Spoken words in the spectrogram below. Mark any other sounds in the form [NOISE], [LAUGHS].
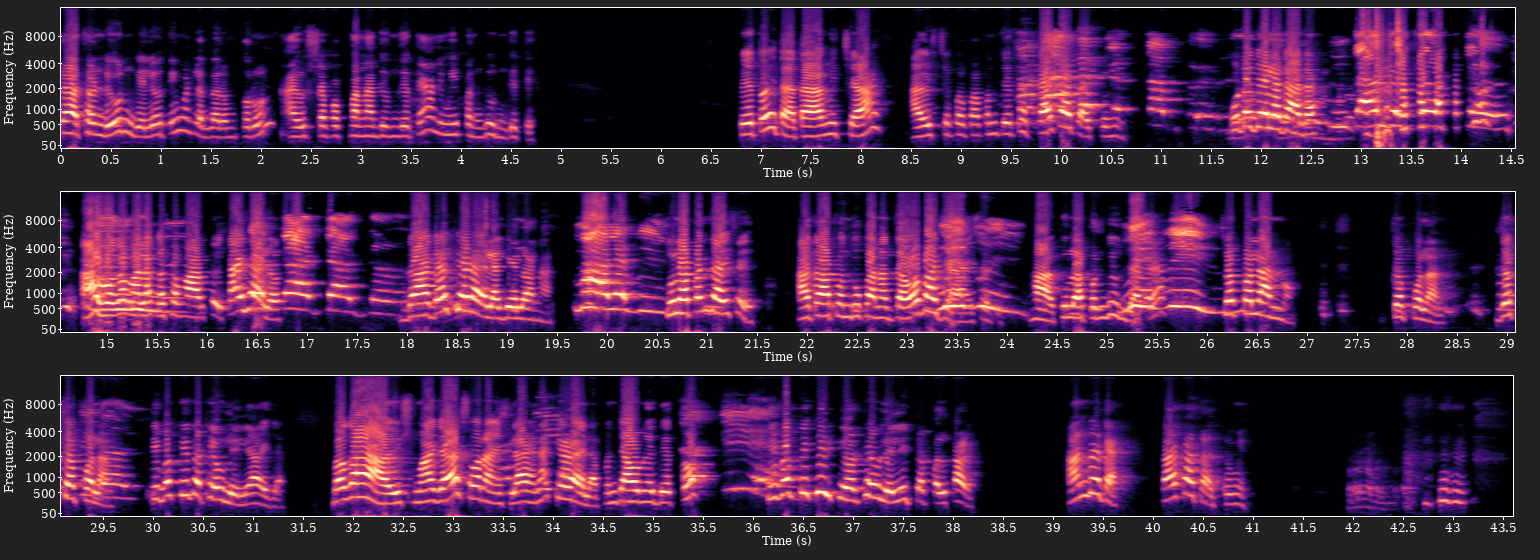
चहा थंडी होऊन गेली होती म्हटलं गरम करून आयुष्या पप्पांना देऊन देते आणि मी पण घेऊन घेते. पेतोय तर आता आम्ही चहा आयुषचे पप्पा पण पेतात काय खाताय तुम्ही? कुठं गेला दादा? हा बघा मला कसं मारतोय. काय झालं? दादा खेळायला गेला ना. तुला पण जायचंय? आता आपण दुकानात जावं भाजी आणायसाठी. हा तुला पण घेऊन जाते चप्पल आण मग. चप्पल आण. जा चप्पल आण. ती बघ तिथं ठेवलेली आहे का बघा आयुष माझ्या स्वरांशला आहे ना खेळायला पण जाऊ नाही देत तो. ती बघ ती खिडकीवर ठेवलेली चप्पल काढ. आण बेटा काय खातात तुम्ही? [LAUGHS]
